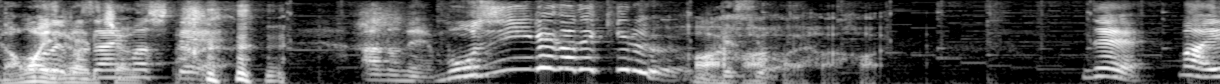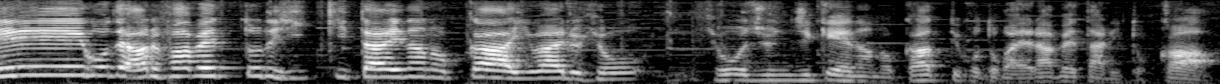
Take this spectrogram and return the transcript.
名ものでご。ざいましてあのね文字入れができるんですよ。で、まあ、英語でアルファベットで筆記体なのかいわゆる標標準字形なのかっていうことが選べたりとか、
